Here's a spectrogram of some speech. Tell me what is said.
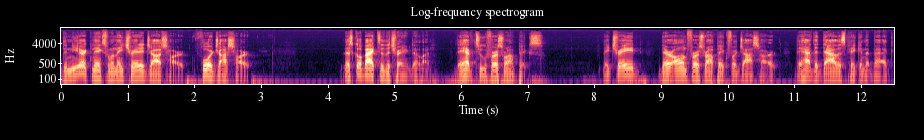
the New York Knicks when they traded Josh Hart for Josh Hart. Let's go back to the trading deadline. They have two first round picks. They trade their own first round pick for Josh Hart. They had the Dallas pick in the bag.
